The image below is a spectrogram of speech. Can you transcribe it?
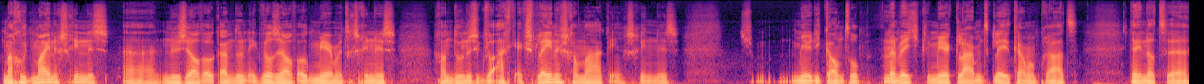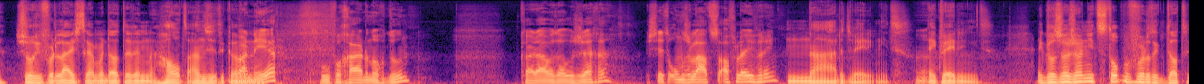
maar goed, mijn geschiedenis eh, nu zelf ook aan doen. Ik wil zelf ook meer met geschiedenis gaan doen. Dus ik wil eigenlijk explainers gaan maken in geschiedenis. Dus meer die kant op. Ik ben Hm. een beetje meer klaar met kleedkamerpraat. Ik denk dat, eh, sorry voor de luisteraar, maar dat er een halt aan zit te komen. Wanneer? Hoeveel ga je er nog doen? Kan je daar wat over zeggen? Is dit onze laatste aflevering? Nou, dat weet ik niet. Ja. Ik weet het niet. Ik wil sowieso niet stoppen voordat ik dat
